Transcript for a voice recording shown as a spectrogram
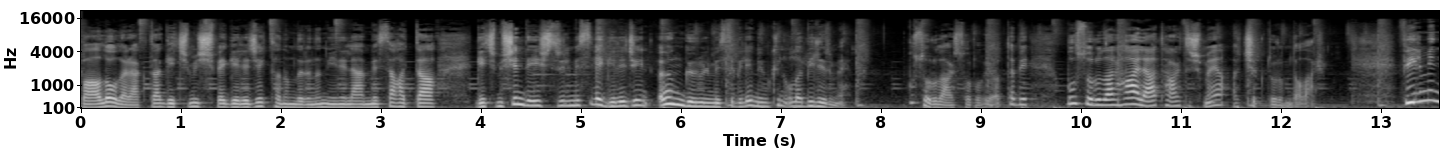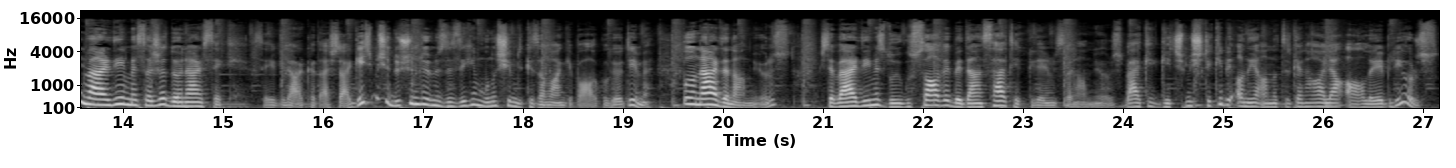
bağlı olarak da geçmiş ve gelecek tanımlarının yenilenmesi hatta geçmişin değiştirilmesi ve geleceğin öngörülmesi bile mümkün olabilir mi? Bu sorular soruluyor. Tabi bu sorular hala tartışmaya açık durumdalar. Filmin verdiği mesaja dönersek sevgili arkadaşlar. Geçmişi düşündüğümüzde zihin bunu şimdiki zaman gibi algılıyor değil mi? Bunu nereden anlıyoruz? İşte verdiğimiz duygusal ve bedensel tepkilerimizden anlıyoruz. Belki geçmişteki bir anıyı anlatırken hala ağlayabiliyoruz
